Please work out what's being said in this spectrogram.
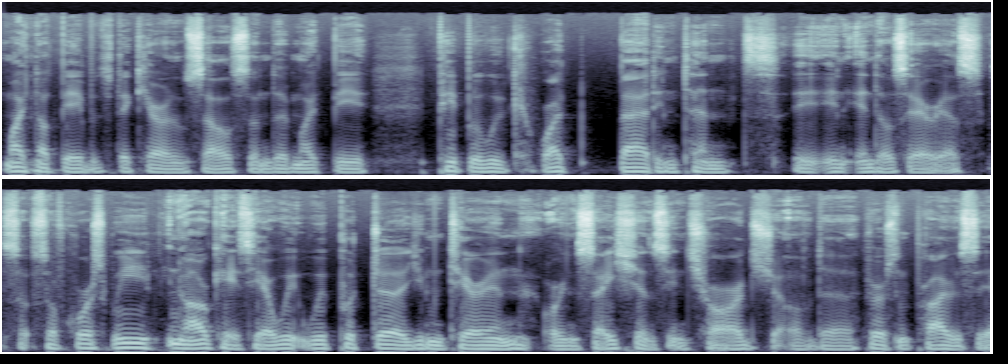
might not be able to take care of themselves, and there might be people with quite bad intent in, in those areas. So, so of course, we, in our case here, we, we put uh, humanitarian organizations in charge of the personal privacy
